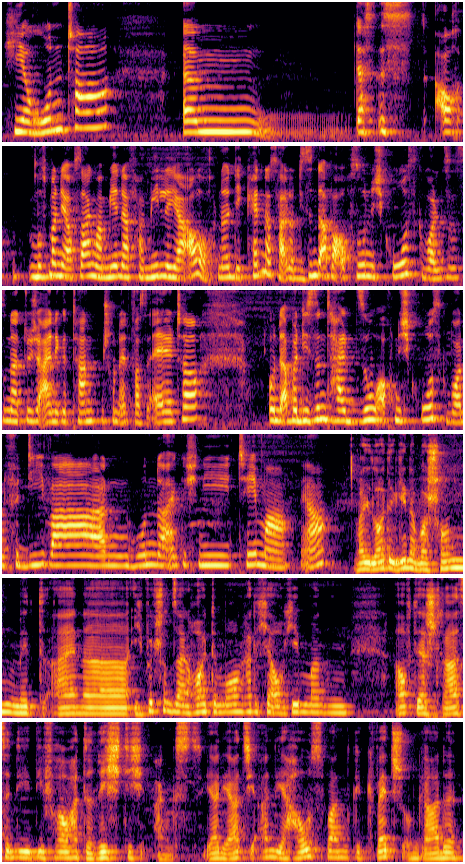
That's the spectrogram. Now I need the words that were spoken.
hier runter. Ähm, das ist auch, muss man ja auch sagen, bei mir in der Familie ja auch. Ne? Die kennen das halt und die sind aber auch so nicht groß geworden. Es sind natürlich einige Tanten schon etwas älter. Und aber die sind halt so auch nicht groß geworden. Für die waren Hunde eigentlich nie Thema, ja. Die Leute gehen aber schon mit einer, ich würde schon sagen, heute Morgen hatte ich ja auch jemanden auf der Straße, die, die Frau hatte richtig Angst. Ja, die hat sich an die Hauswand gequetscht und gerade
